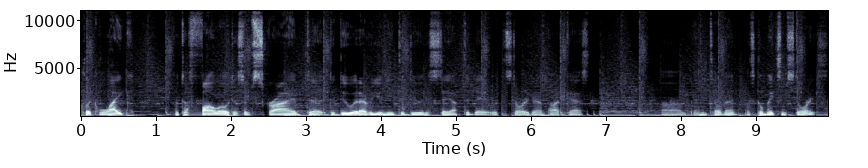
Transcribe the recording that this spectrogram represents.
click like, to follow, to subscribe, to, to do whatever you need to do to stay up to date with the Story Dram podcast. Um, and until then, let's go make some stories.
